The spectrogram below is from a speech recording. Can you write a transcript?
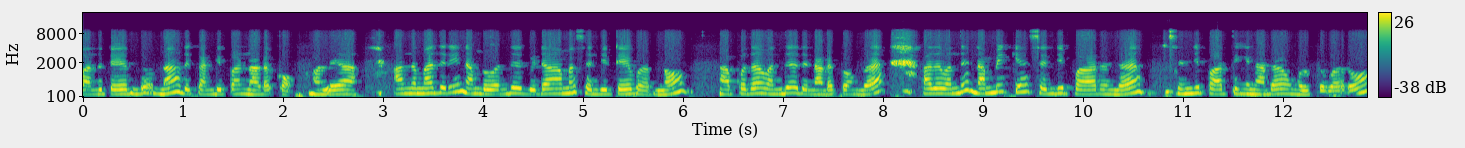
வந்துட்டே இருந்தோம்னா அது கண்டிப்பா நடக்கும் இல்லையா? அந்த மாதிரி நம்ம வந்து விடாம செஞ்சுட்டே வரணும். அப்போதான் வந்து அது நடக்குங்க. அதை வந்து நம்பிக்கையா செஞ்சு பாருங்க. செஞ்சு பார்த்தீங்கன்னா தான் உங்களுக்கு வரும்.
